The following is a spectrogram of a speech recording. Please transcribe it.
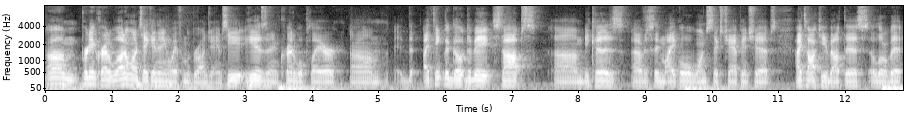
Um, pretty incredible. I don't want to take anything away from LeBron James. He he is an incredible player. Um, th- I think the goat debate stops um, because obviously Michael won six championships. I talked to you about this a little bit.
